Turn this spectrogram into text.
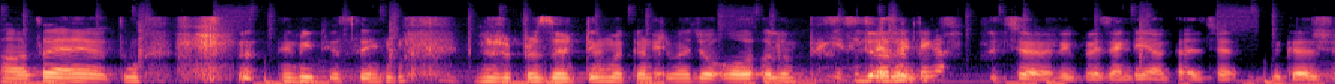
Arthur, I, mean, you're saying representing my country, my jo Olympics. Representing representing our culture, because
